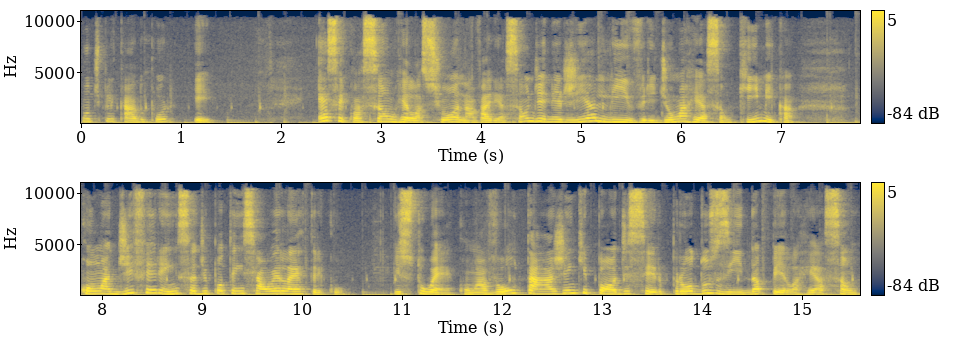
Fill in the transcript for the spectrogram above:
multiplicado por E. Essa equação relaciona a variação de energia livre de uma reação química com a diferença de potencial elétrico, isto é, com a voltagem que pode ser produzida pela reação.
